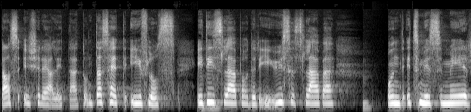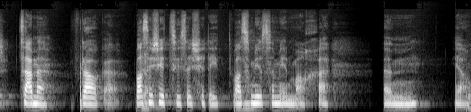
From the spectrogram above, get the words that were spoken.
das ist Realität und das hat Einfluss in dein Leben oder in unser Leben. Und jetzt müssen wir zusammen fragen, was ja. ist jetzt unser Schritt, was mhm. müssen wir machen. Ähm, ja.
